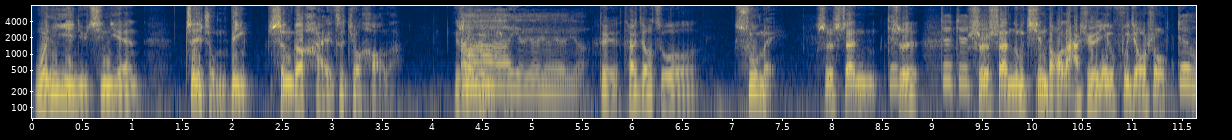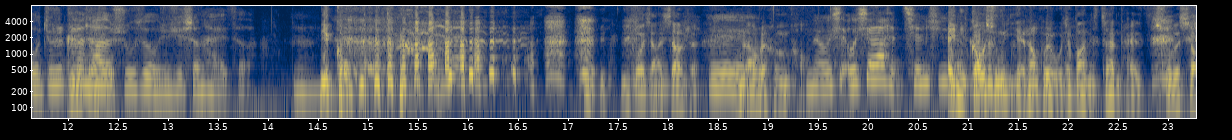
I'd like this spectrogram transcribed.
文艺女青年这种病，生个孩子就好了》。你知道这本书？啊，有有有有有。对，它叫做苏美，是山是，对对是山东青岛大学一个副教授。对，我就是看他的书，所以我就去生孩子了。嗯，你狗。你你跟我讲相声，我们俩会很好。我现我现在很谦虚。哎，你高雄演唱会，我就帮你站台说个笑。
